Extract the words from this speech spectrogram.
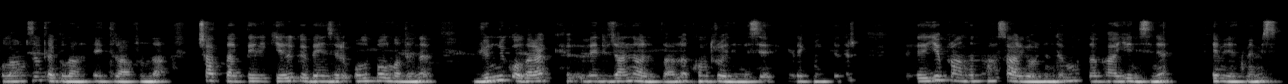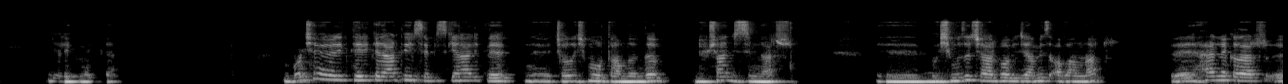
kulağımıza takılan etrafında çatlak, delik, yarık ve benzeri olup olmadığını günlük olarak ve düzenli aralıklarla kontrol edilmesi gerekmektedir. Yıprandığında, hasar gördüğünde mutlaka yenisini temin etmemiz gerekmekte. Başa yönelik tehlikelerde ise biz genellikle çalışma ortamlarında düşen cisimler, başımıza çarpabileceğimiz alanlar ve her ne kadar e,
